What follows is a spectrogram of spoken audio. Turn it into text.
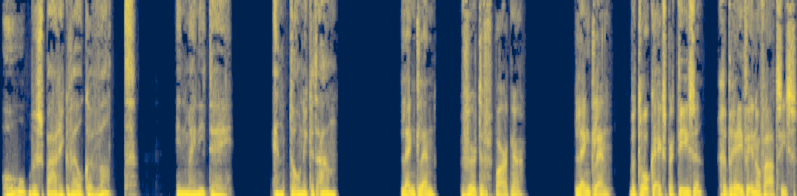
Hoe bespaar ik welke wat in mijn idee? En toon ik het aan? Lenklen, Virtuf Partner. Lenklen, betrokken expertise, gedreven innovaties.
